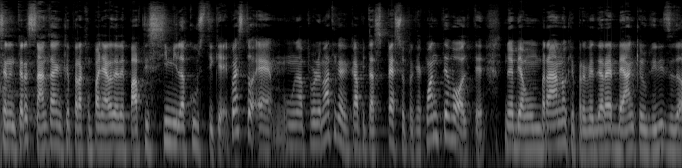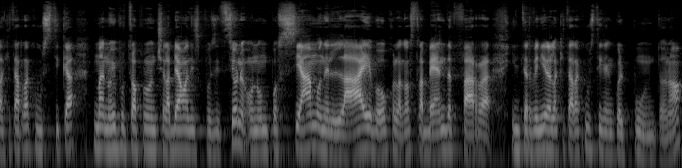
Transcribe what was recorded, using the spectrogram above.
essere interessante anche per accompagnare delle parti simil-acustiche. Questa è una problematica che capita spesso perché quante volte noi abbiamo un brano che prevederebbe anche l'utilizzo della chitarra acustica, ma noi purtroppo non ce l'abbiamo a disposizione o non possiamo nel live o con la nostra band far intervenire la chitarra acustica in quel punto, no?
